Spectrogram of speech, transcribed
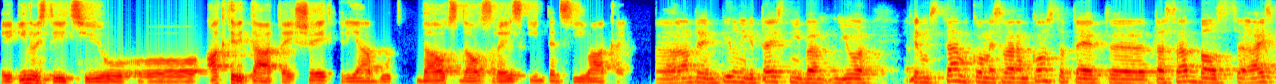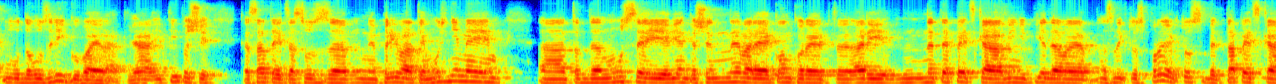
investīciju aktivitātei šeit ir jābūt daudz, daudz reizes intensīvākai. Andrejam, pilnīgi taisnība, jo pirms tam, ko mēs varam konstatēt, tas atbalsts aizplūda uz Rīgu vairāk. Ja? Ir tīpaši, kas attiecas uz privātiem uzņēmējiem, tad mūsēji vienkārši nevarēja konkurēt arī ne tāpēc, ka viņi piedāvāja sliktus projektus, bet tāpēc, ka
